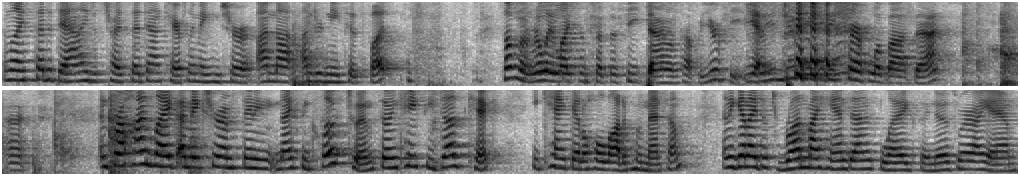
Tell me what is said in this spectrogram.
And when I set it down, I just try to set it down carefully, making sure I'm not underneath his foot. Some that really like to set their feet down on top of your feet. Yes. So you do need to be careful about that. Uh, And for a hind leg, I make sure I'm standing nice and close to him, so in case he does kick, he can't get a whole lot of momentum. And again, I just run my hand down his leg so he knows where I am.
